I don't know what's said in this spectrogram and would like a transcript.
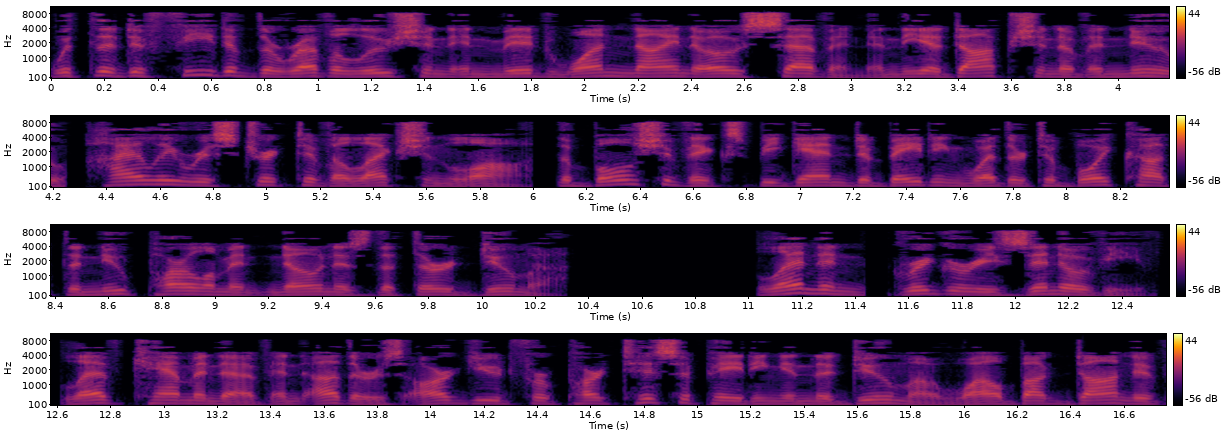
With the defeat of the revolution in mid-1907 and the adoption of a new, highly restrictive election law, the Bolsheviks began debating whether to boycott the new parliament known as the Third Duma. Lenin, Grigory Zinoviev, Lev Kamenev and others argued for participating in the Duma while Bogdanov,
